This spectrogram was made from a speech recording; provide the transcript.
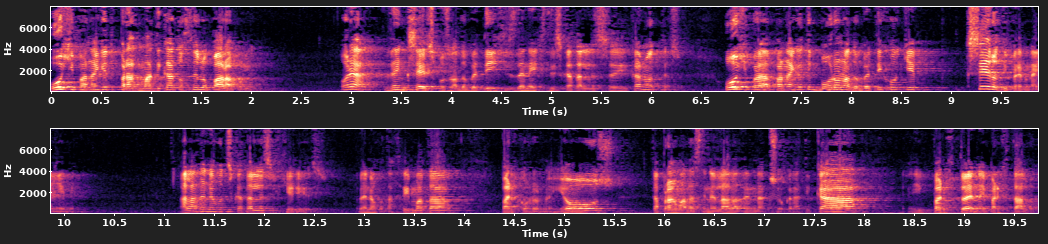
Όχι, Παναγιώτη, πραγματικά το θέλω πάρα πολύ. Ωραία, δεν ξέρεις πώς να τον πετύχεις, δεν έχεις τις κατάλληλες ικανότητες. Όχι, Παναγιώτη, μπορώ να τον πετύχω και ξέρω τι πρέπει να γίνει. Αλλά δεν έχω τις κατάλληλες ευκαιρίες. Δεν έχω τα χρήματα, υπάρχει κορονοϊός, τα πράγματα στην Ελλάδα δεν είναι αξιοκρατικά, υπάρχει το ένα, υπάρχει το άλλο.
